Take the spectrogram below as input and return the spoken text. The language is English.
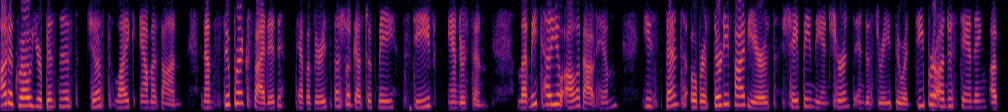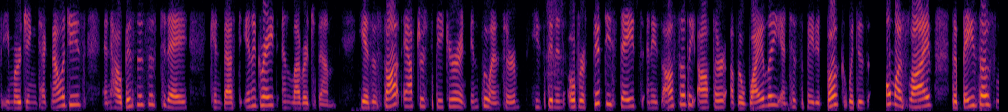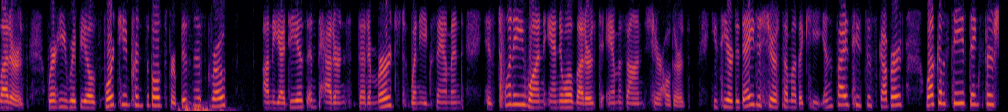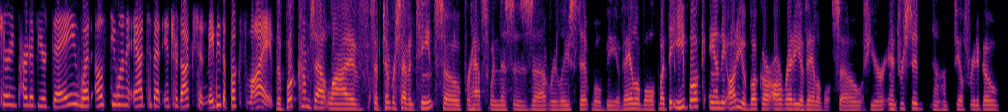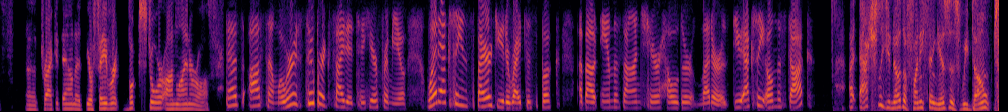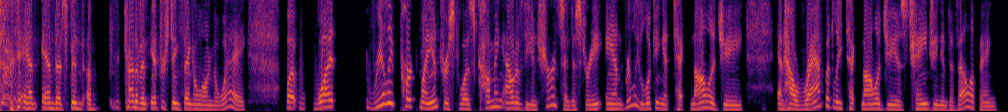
how to grow your business just like Amazon. And I'm super excited to have a very special guest with me, Steve Anderson. Let me tell you all about him. He's spent over 35 years shaping the insurance industry through a deeper understanding of emerging technologies and how businesses today can best integrate and leverage them. He is a sought after speaker and influencer He's been in over 50 states, and he's also the author of the widely anticipated book, which is almost live, The Bezos Letters, where he reveals 14 principles for business growth on the ideas and patterns that emerged when he examined his 21 annual letters to Amazon shareholders. He's here today to share some of the key insights he's discovered. Welcome, Steve. Thanks for sharing part of your day. What else do you want to add to that introduction? Maybe the book's live. The book comes out live September 17th, so perhaps when this is uh, released, it will be available. But the ebook and the audiobook are already available. So if you're interested, uh, feel free to go uh, track it down at your favorite bookstore, online or off. That's awesome. Well, we're super excited to hear from you. What actually inspired you to write this book about Amazon shareholder letters? Do you actually own the stock? I, actually, you know, the funny thing is, is we don't, and and that's been a kind of an interesting thing along the way. But what really perked my interest was coming out of the insurance industry and really looking at technology and how rapidly technology is changing and developing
